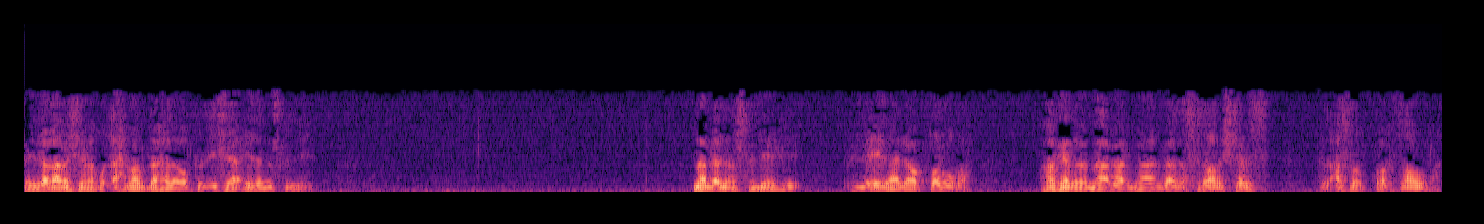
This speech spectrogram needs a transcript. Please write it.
فإذا غاب الشفق الأحمر دخل وقت العشاء إلى نصف الليل. ما بعد نصف الليل في الليل هذا وقت ضرورة. وهكذا ما بعد اصفرار الشمس في العصر وقت ضرورة.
